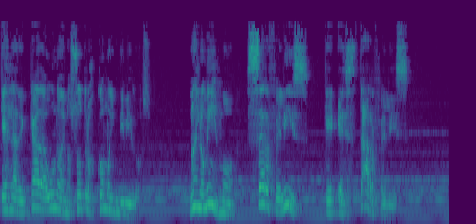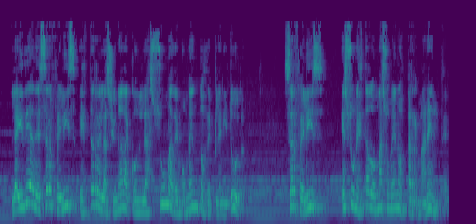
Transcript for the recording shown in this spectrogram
que es la de cada uno de nosotros como individuos. No es lo mismo ser feliz que estar feliz. La idea de ser feliz está relacionada con la suma de momentos de plenitud ser feliz es un estado más o menos permanente.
